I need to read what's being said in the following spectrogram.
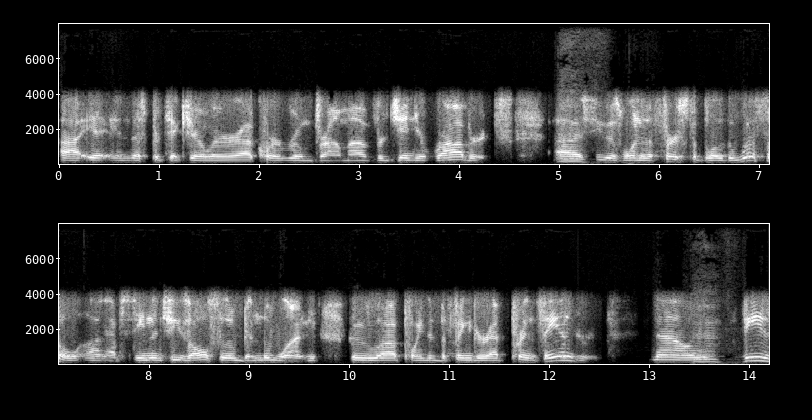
uh, in, this particular uh, courtroom drama, Virginia Roberts. Uh, mm-hmm. she was one of the first to blow the whistle on Epstein, and she's also been the one who uh, pointed the finger at Prince Andrew. Now, mm-hmm. these,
